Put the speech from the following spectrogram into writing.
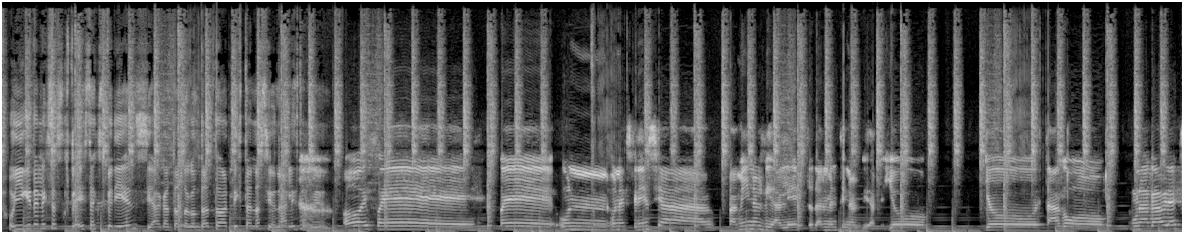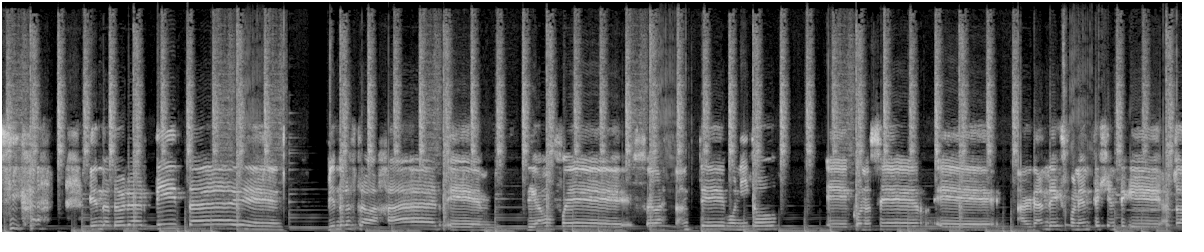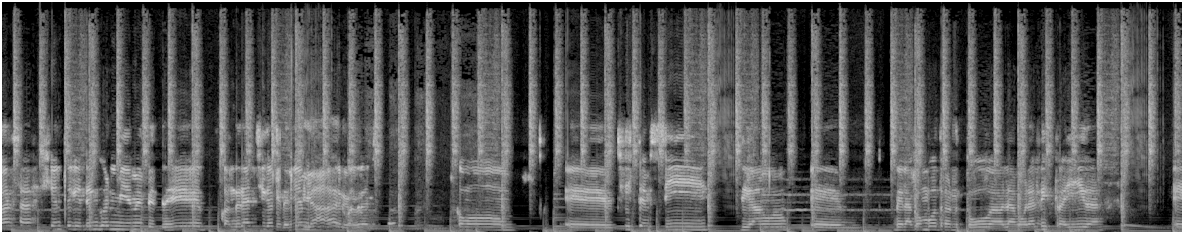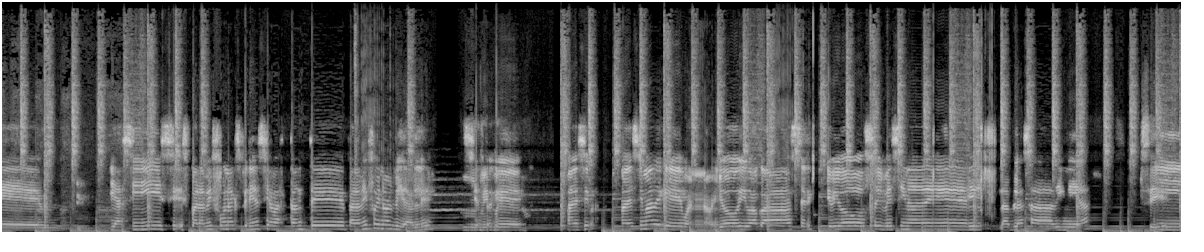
Oye, ¿qué tal esa, esa experiencia cantando con tantos artistas nacionales también? Hoy fue, fue un- una experiencia para mí inolvidable, totalmente inolvidable. Yo, yo estaba como una cabra chica viendo a todos los artistas, eh, viéndolos trabajar. eh, digamos, fue, fue bastante bonito eh, conocer eh, a grandes exponentes, gente que, a toda esa gente que tengo en mi MP3 cuando era chica, que tenía mi Claro. MP3 cuando era chica, como eh, Chiste MC, digamos, eh, de la combo Tortuga, la moral distraída. Eh, y así, para mí fue una experiencia bastante, para mí fue inolvidable. Siento Me que más encima, más encima de que, bueno, yo iba acá, cer- yo, yo soy vecina de la Plaza Dignidad Sí.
